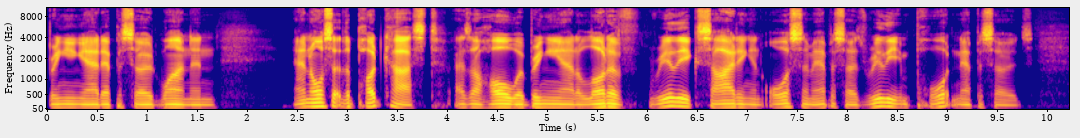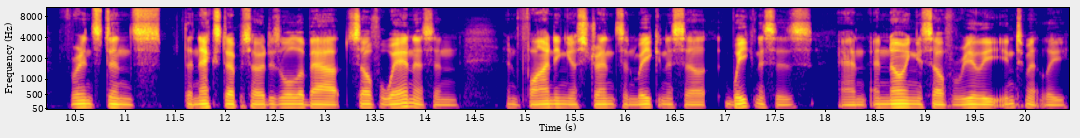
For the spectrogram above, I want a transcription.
bringing out episode one. And and also the podcast as a whole. We're bringing out a lot of really exciting and awesome episodes, really important episodes. For instance, the next episode is all about self awareness and and finding your strengths and weakness, uh, weaknesses and, and knowing yourself really intimately.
